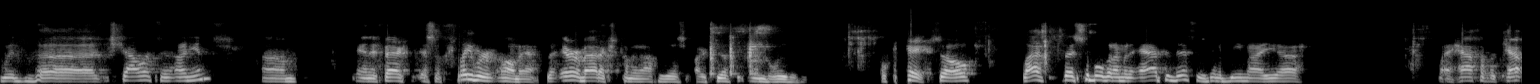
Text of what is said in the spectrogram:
with uh, shallots and onions. Um, and in fact, as a flavor, oh man, the aromatics coming off of this are just unbelievable. Okay, so last vegetable that I'm going to add to this is going to be my uh, my half of a cap.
